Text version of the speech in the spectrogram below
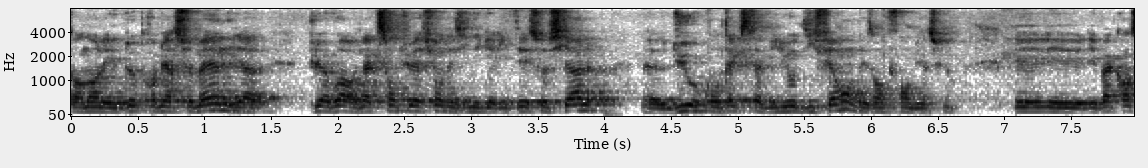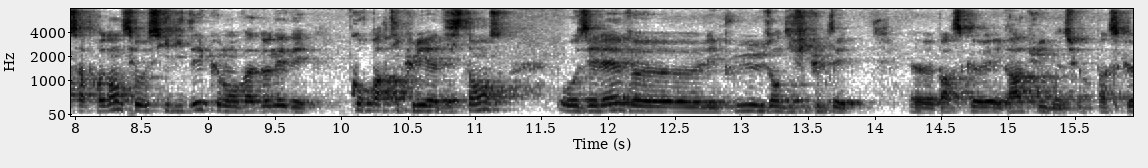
pendant les deux premières semaines, il y a pu avoir une accentuation des inégalités sociales dues aux contextes familiaux différents des enfants bien sûr. Les, vacances apprenantes, c'est aussi l'idée que l'on va donner des cours particuliers à distance aux élèves euh, les plus en difficulté, euh, parce que, et gratuit bien sûr, parce que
